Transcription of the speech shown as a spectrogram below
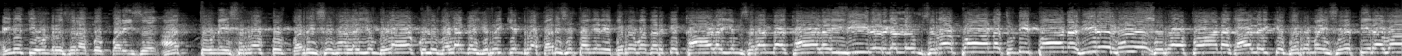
ஐநூத்தி ஒன்று சிறப்பு பரிசு. அத்துணை சிறப்பு பரிசுகளையும் விழாக்குழு வழங்க இருக்கின்ற பரிசு தொகையை பெறுவதற்கு காலையும் சிறந்த காலை வீரர்களும் சிறப்பான துடிப்பான வீரர்கள். சிறப்பான காலைக்கு பெருமை சேர்த்திடவா?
